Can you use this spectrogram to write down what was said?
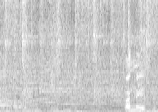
Aa, oğlum? Ben mi ezdim?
